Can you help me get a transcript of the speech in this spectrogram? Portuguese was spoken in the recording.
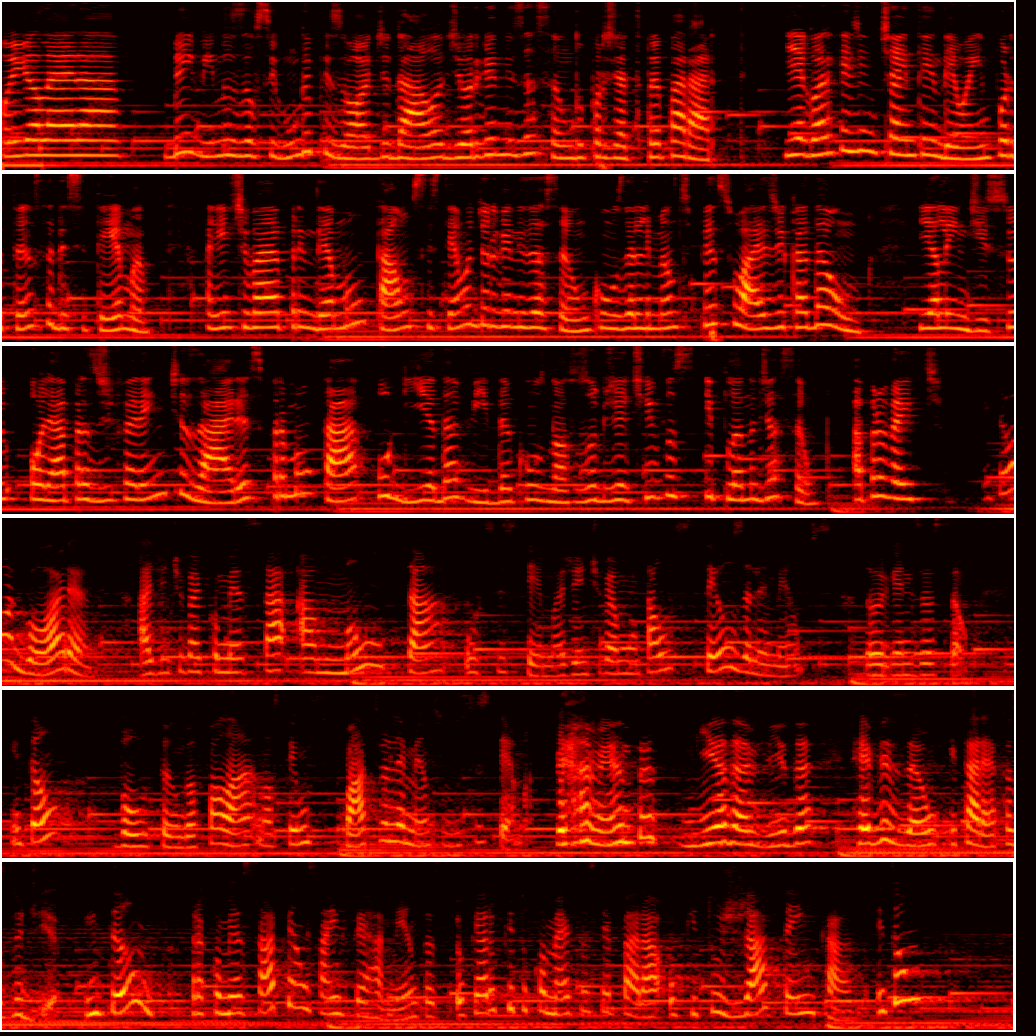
Oi, galera! Bem-vindos ao segundo episódio da aula de organização do projeto Preparar. E agora que a gente já entendeu a importância desse tema, a gente vai aprender a montar um sistema de organização com os elementos pessoais de cada um e, além disso, olhar para as diferentes áreas para montar o guia da vida com os nossos objetivos e plano de ação. Aproveite! Então agora a gente vai começar a montar o sistema, a gente vai montar os teus elementos da organização. Então, voltando a falar, nós temos quatro elementos do sistema: ferramentas, guia da vida, revisão e tarefas do dia. Então, para começar a pensar em ferramentas, eu quero que tu comece a separar o que tu já tem em casa. Então,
